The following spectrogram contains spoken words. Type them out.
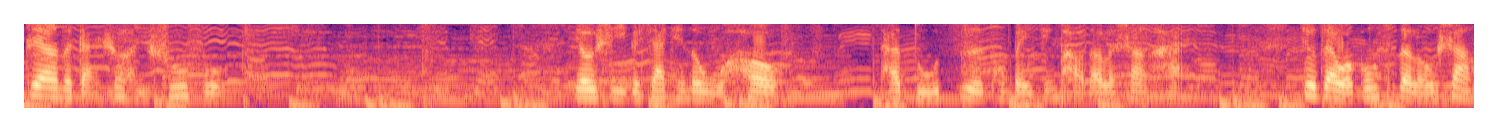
这样的感受很舒服。又是一个夏天的午后，他独自从北京跑到了上海，就在我公司的楼上，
